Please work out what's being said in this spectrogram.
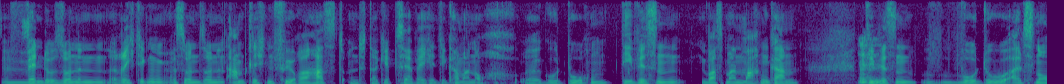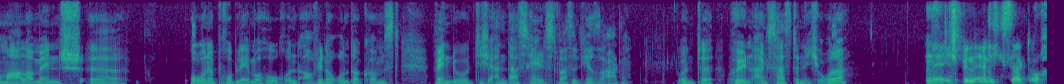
wenn du so einen richtigen, so einen, so einen amtlichen Führer hast, und da gibt es ja welche, die kann man auch äh, gut buchen, die wissen, was man machen kann, mhm. die wissen, wo du als normaler Mensch äh, ohne Probleme hoch und auch wieder runterkommst, wenn du dich an das hältst, was sie dir sagen. Und äh, Höhenangst hast du nicht, oder? Nee, ich bin ehrlich gesagt auch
